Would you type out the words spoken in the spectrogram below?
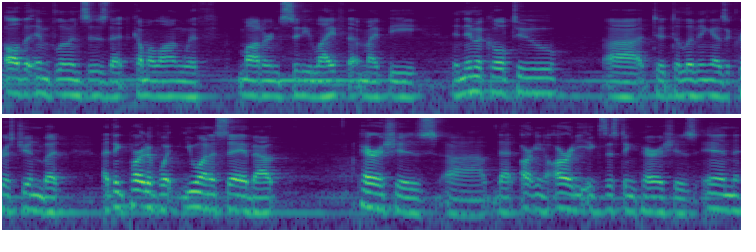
all the influences that come along with modern city life that might be inimical to, uh, to, to living as a Christian. But I think part of what you want to say about parishes uh, that are you know already existing parishes in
